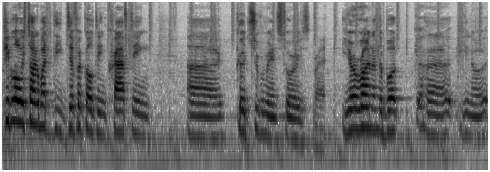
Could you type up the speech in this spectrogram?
People always talk about the difficulty in crafting uh, good Superman stories. Right. Your run in the book, uh, you know,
